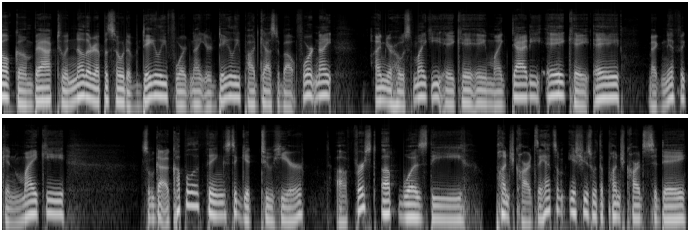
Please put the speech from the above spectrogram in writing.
Welcome back to another episode of Daily Fortnite, your daily podcast about Fortnite. I'm your host, Mikey, aka Mike Daddy, aka Magnificent Mikey. So, we got a couple of things to get to here. Uh, first up was the punch cards. They had some issues with the punch cards today.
